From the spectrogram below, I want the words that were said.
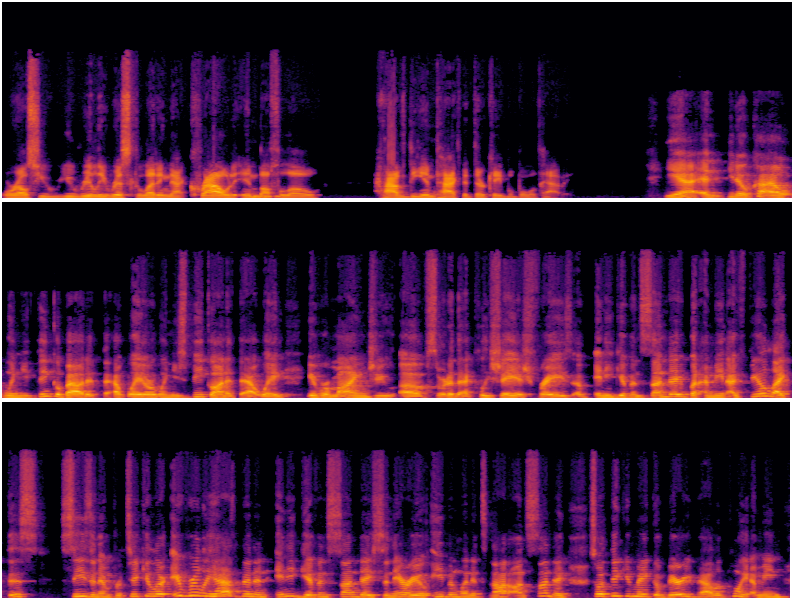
or else you you really risk letting that crowd in mm-hmm. Buffalo have the impact that they're capable of having. Yeah. And, you know, Kyle, when you think about it that way, or when you speak on it that way, it reminds you of sort of that cliche ish phrase of any given Sunday. But I mean, I feel like this season in particular, it really has been in any given Sunday scenario, even when it's not on Sunday. So I think you make a very valid point. I mean,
